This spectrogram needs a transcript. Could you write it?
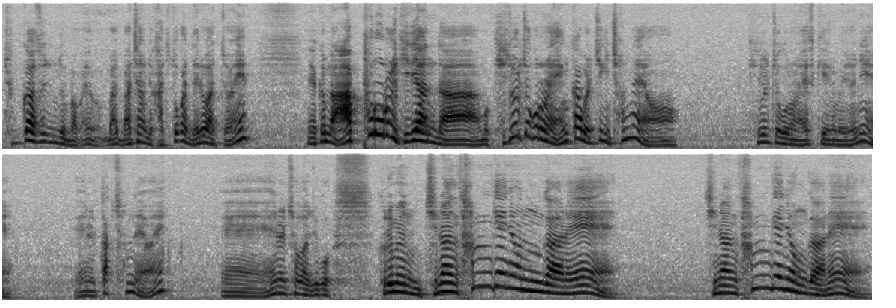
주가 수준도 마, 마, 마찬가지로 같이 똑같이 내려왔죠. 예? 예, 그러면 앞으로를 기대한다. 뭐 기술적으로는 N값을 찍긴 쳤네요. 기술적으로는 SK이노베이션이 N을 딱 쳤네요. 예? 예, N을 쳐가지고 그러면 지난 3개년간에 지난 3개년간에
